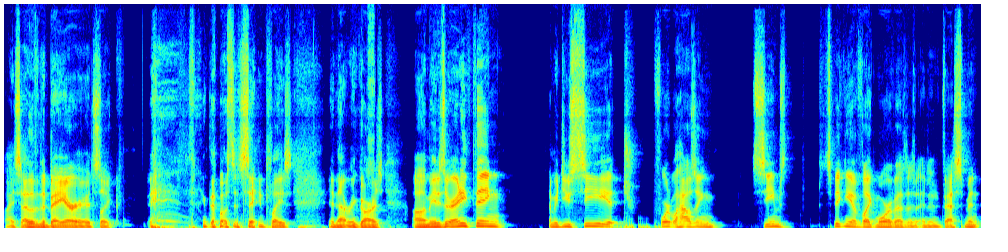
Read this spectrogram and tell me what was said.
I I live in the Bay Area. It's like the most insane place in that regards. Um, I mean, is there anything? I mean, do you see it, affordable housing seems speaking of like more of as an investment,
